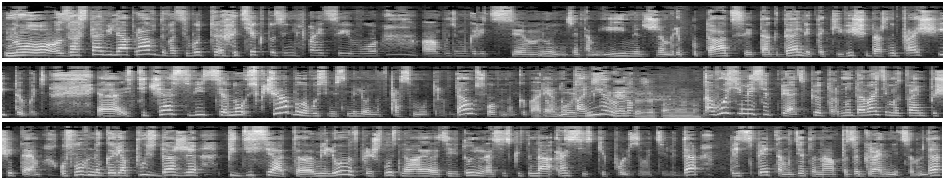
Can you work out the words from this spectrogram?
Но заставили оправдываться вот э, те, кто занимается его, а, будем говорить, э, ну, не знаю, там, имиджем, репутацией и так далее, такие вещи должны просчитывать. Э, сейчас ведь, ну, вчера было 80 миллионов просмотров, да, условно говоря. Там ну, по миру. Но... уже, по-моему. А 85, Петр, ну, давайте мы с вами посчитаем. Условно говоря, пусть даже 50 миллионов пришлось на территорию российской, на российских пользователей, да, 35 там где-то на, по заграницам, да.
